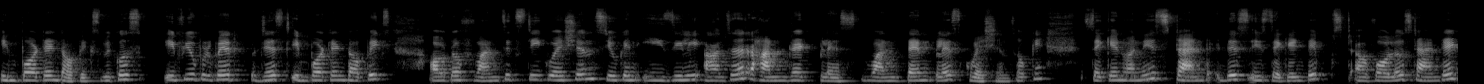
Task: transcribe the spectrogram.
important topics. Because if you prepare just important topics out of 160 questions you can easily answer 100 plus 110 plus questions okay? Second one is stand this is second tip st- uh, follow standard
